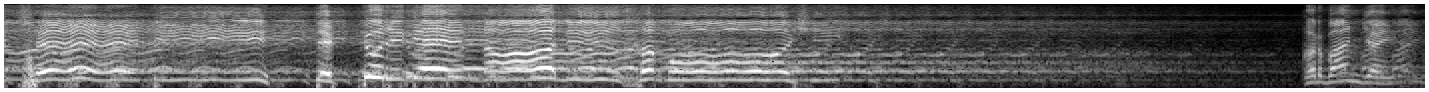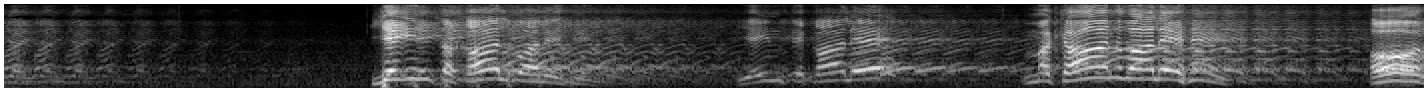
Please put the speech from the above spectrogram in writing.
छेड़ी, ते टुर गए नाल खामोशी। कुर्बान जाए। ये इंतकाल वाले हैं। ये इंतकाल मकान वाले हैं। और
